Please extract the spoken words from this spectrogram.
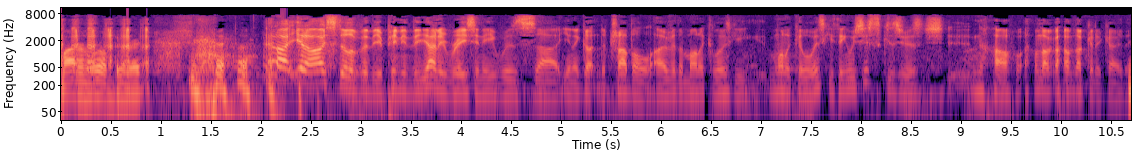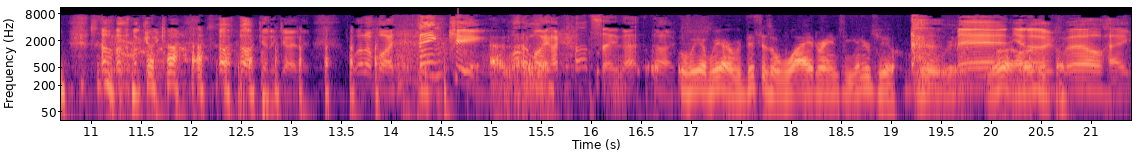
modern world, there, right? And I, you know, I still have the opinion the only reason he was, uh, you know, got into trouble over the Monica Lewinsky, Monica Lewinsky thing was just because he was. Sh- no, I'm not. I'm not going to go there. No, I'm not going to go. I'm not going to go there. What am I thinking? What am I? I can't say that. No. we are, we are. This is a wide-ranging interview. We're- we're- Man, we're you know, well, hey,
